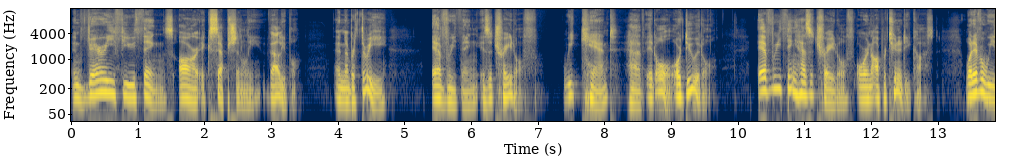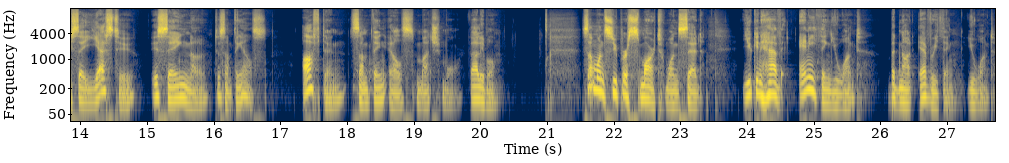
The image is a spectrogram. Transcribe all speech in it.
and very few things are exceptionally valuable. And number three, everything is a trade off. We can't have it all or do it all. Everything has a trade off or an opportunity cost. Whatever we say yes to is saying no to something else, often something else much more valuable. Someone super smart once said, You can have anything you want, but not everything you want.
